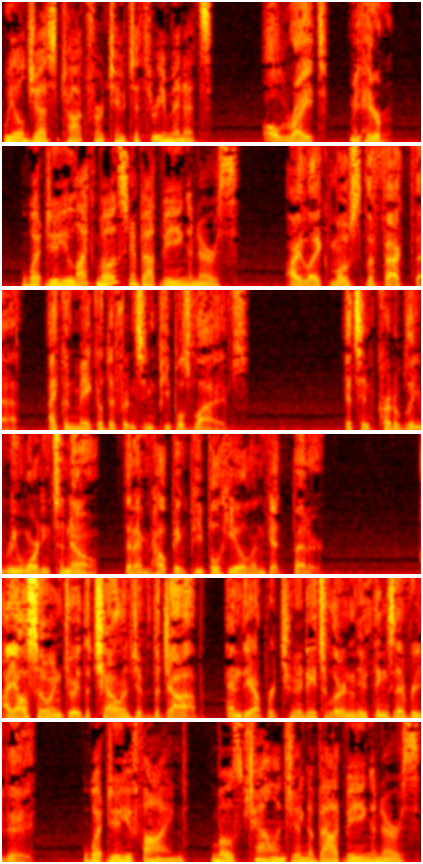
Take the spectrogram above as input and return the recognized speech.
We'll just talk for two to three minutes. All right, Mihira. What do you like most about being a nurse? I like most the fact that I can make a difference in people's lives. It's incredibly rewarding to know that I'm helping people heal and get better. I also enjoy the challenge of the job and the opportunity to learn new things every day. What do you find most challenging about being a nurse?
